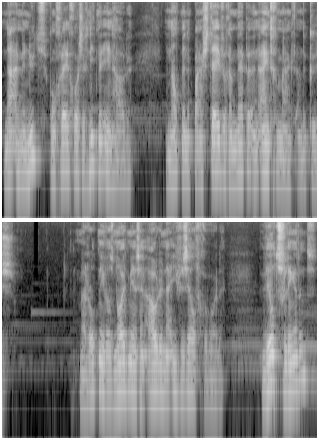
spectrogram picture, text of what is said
Na een minuut kon Gregor zich niet meer inhouden en had met een paar stevige meppen een eind gemaakt aan de kus. Maar Rodney was nooit meer zijn oude, naïeve zelf geworden. Wild slingerend,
